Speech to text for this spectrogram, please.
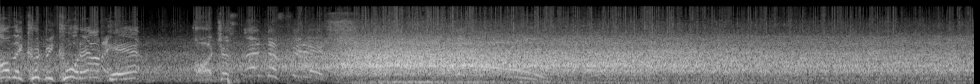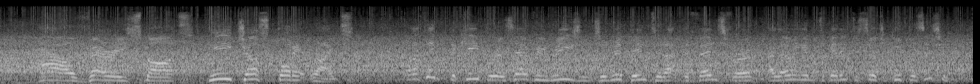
Oh, they could be caught out here. Oh, just, and the finish! Very smart. He just got it right. I think the keeper has every reason to rip into that defence for allowing him to get into such a good position.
